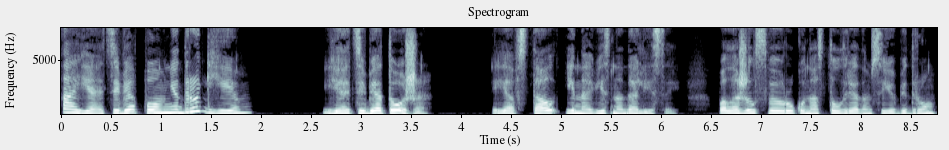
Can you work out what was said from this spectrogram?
а я тебя помню другим». «Я тебя тоже». Я встал и навис над Алисой, положил свою руку на стол рядом с ее бедром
